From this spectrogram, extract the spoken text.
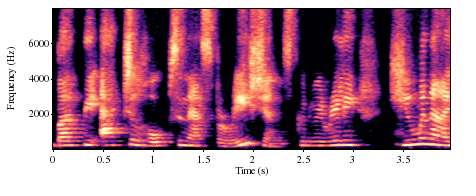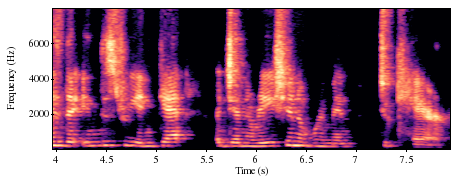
but the actual hopes and aspirations. Could we really humanize the industry and get a generation of women to care?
